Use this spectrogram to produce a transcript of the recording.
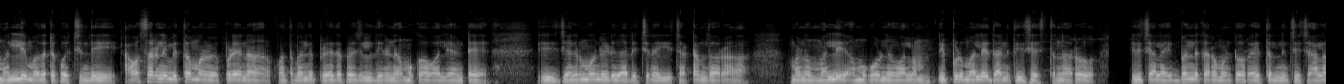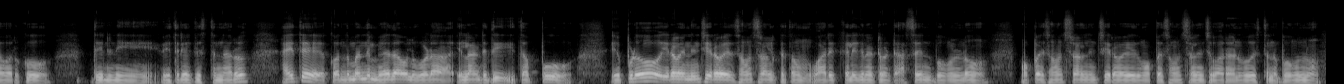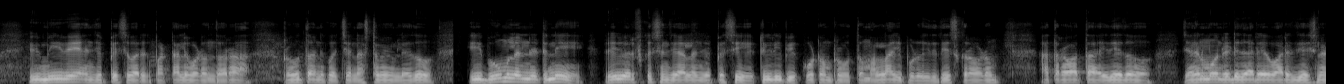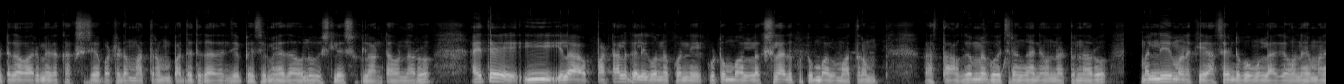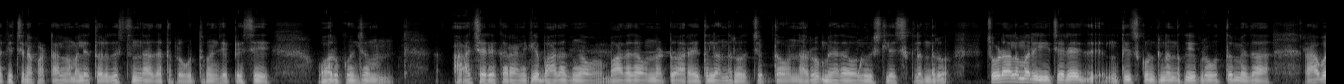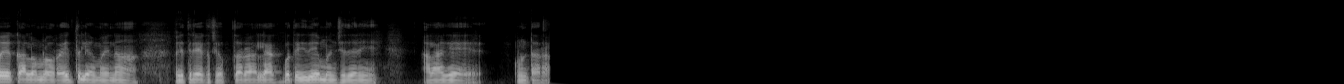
మళ్ళీ మొదటకు వచ్చింది అవసర నిమిత్తం మనం ఎప్పుడైనా కొంతమంది పేద ప్రజలు దీనిని అమ్ముకోవాలి అంటే ఈ జగన్మోహన్ రెడ్డి గారు ఇచ్చిన ఈ చట్టం ద్వారా మనం మళ్ళీ అమ్ముకునే వాళ్ళం. ఇప్పుడు మళ్ళీ దాన్ని తీసేస్తున్నారు. ఇది చాలా ఇబ్బందికరం అంటూ రైతుల నుంచి చాలా వరకు దీనిని వ్యతిరేకిస్తున్నారు. అయితే కొంతమంది మేధావులు కూడా ఇలాంటిది తప్పు ఎప్పుడో ఇరవై నుంచి ఇరవై ఐదు సంవత్సరాల క్రితం వారికి కలిగినటువంటి అసైన్ భూములను ముప్పై సంవత్సరాల నుంచి ఇరవై ఐదు ముప్పై సంవత్సరాల నుంచి వారు అనుభవిస్తున్న భూములను ఇవి మీవే అని చెప్పేసి వారికి పట్టాలు ఇవ్వడం ద్వారా ప్రభుత్వానికి వచ్చే నష్టమేం లేదు. ఈ భూములన్నిటినీ రీవెరిఫికేషన్ చేయాలని చెప్పేసి టీడీపీ కూటమి ప్రభుత్వం మళ్ళీ ఇప్పుడు ఇది తీసుకురావడం ఆ తర్వాత ఇదేదో జగన్మోహన్ రెడ్డి గారే వారికి చేసినట్టుగా వారి మీద కక్ష చేపట్టడం మాత్రం పద్ధతి కాదని చెప్పేసి మేధావులు విశ్లేషకులు అంటూ ఉన్నారు. అయితే ఈ ఇలా పట్టాలు కలిగి ఉన్న కొన్ని కుటుంబాలు లక్షలాది కుటుంబాలు మాత్రం కాస్త అగమ్య గోచరంగానే ఉన్నట్టున్నారు. మళ్ళీ మనకి అసైన్డ్ భూములాగే ఉన్నాయి. మనకి ఇచ్చిన పట్టాలను మళ్ళీ తొలగిస్తుందా గత ప్రభుత్వం అని చెప్పేసి వారు కొంచెం ఆశ్చర్యకరానికి బాధగా బాధగా ఉన్నట్టు ఆ రైతులందరూ చెప్తా ఉన్నారు. మేధావులు విశ్లేషకులందరూ. చూడాలి మరి ఈ చర్య తీసుకుంటున్నందుకు ఈ ప్రభుత్వం మీద రాబోయే కాలంలో రైతులు ఏమైనా వ్యతిరేక చెప్తారా? లేకపోతే ఇదే మంచిదని అలాగే ఉంటారా?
